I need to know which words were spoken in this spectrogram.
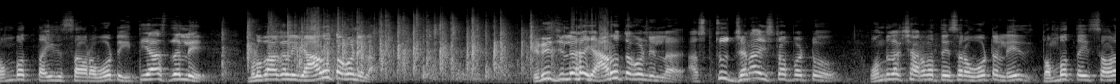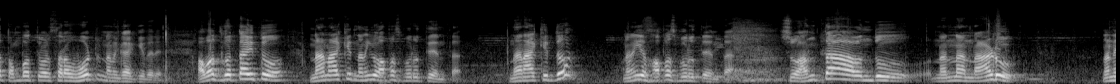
ತೊಂಬತ್ತೈದು ಸಾವಿರ ಓಟು ಇತಿಹಾಸದಲ್ಲಿ ಮುಳುಬಾಗಲ್ಲಿ ಯಾರೂ ತಗೊಂಡಿಲ್ಲ. ಇಡೀ ಜಿಲ್ಲೆ ಯಾರೂ ತಗೊಂಡಿಲ್ಲ. ಅಷ್ಟು ಜನ ಇಷ್ಟಪಟ್ಟು ಒಂದು ಲಕ್ಷ ಅರವತ್ತೈದು ಸಾವಿರ ಓಟಲ್ಲಿ ತೊಂಬತ್ತೈದು ಸಾವಿರ, ತೊಂಬತ್ತೇಳು ಸಾವಿರ ಓಟ್ ನನಗೆ ಹಾಕಿದ್ದಾರೆ. ಅವತ್ತು ಗೊತ್ತಾಯಿತು, ನಾನು ಹಾಕಿದ್ದು ನನಗೆ ವಾಪಸ್ ಬರುತ್ತೆ ಅಂತ. ನಾನು ಹಾಕಿದ್ದು ನನಗೆ ವಾಪಸ್ ಬರುತ್ತೆ ಅಂತ. ಸೊ ಅಂಥ ಒಂದು ನನ್ನ ನಾಡು, ನನ್ನ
